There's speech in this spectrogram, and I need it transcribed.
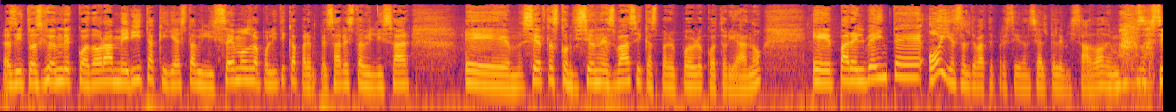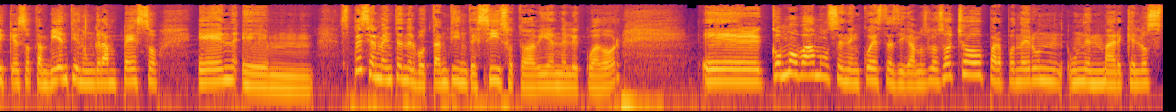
La situación de Ecuador amerita que ya estabilicemos la política para empezar a estabilizar eh, ciertas condiciones básicas para el pueblo ecuatoriano. Eh, para el 20, hoy es el debate presidencial televisado, además, así que eso también tiene un gran peso en, eh, especialmente en el votante indeciso todavía en el Ecuador. Eh, ¿Cómo vamos en encuestas, digamos? Los ocho, para poner un, un enmarque, los,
